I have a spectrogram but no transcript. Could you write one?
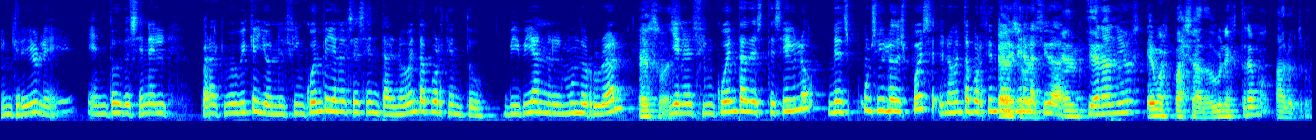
Increíble. Entonces, en el, para que me ubique yo, en el 50 y en el 60, el 90% vivían en el mundo rural. Eso es. Y en el 50 de este siglo, un siglo después, el 90% Eso vivía en la ciudad. En 100 años hemos pasado de un extremo al otro.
